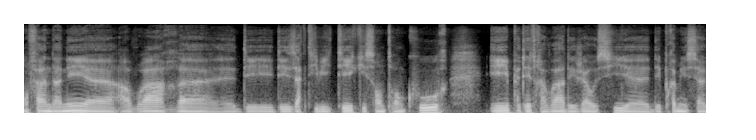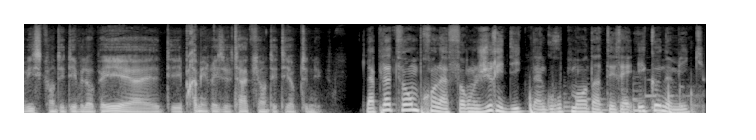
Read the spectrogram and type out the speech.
en fin d'année euh, avoir euh, des, activités qui sont en cours et peut-être avoir déjà aussi euh, des premiers services qui ont été développés, des premiers résultats qui ont été obtenus. La plateforme prend la forme juridique d'un groupement d'intérêt économique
